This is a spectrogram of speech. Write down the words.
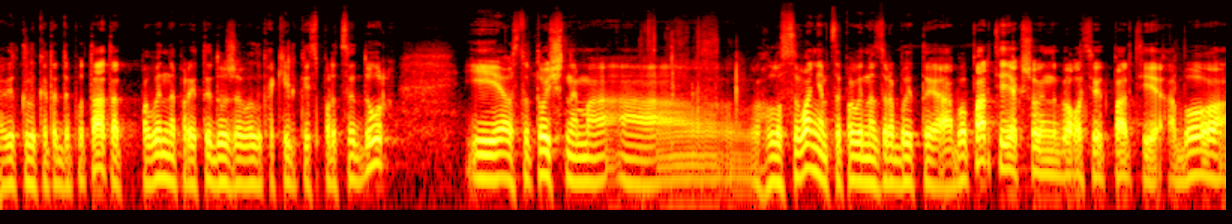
е, відкликати депутата. Повинна пройти дуже велика кількість процедур. І остаточним голосуванням це повинна зробити або партія, якщо він не бралася від партії, або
